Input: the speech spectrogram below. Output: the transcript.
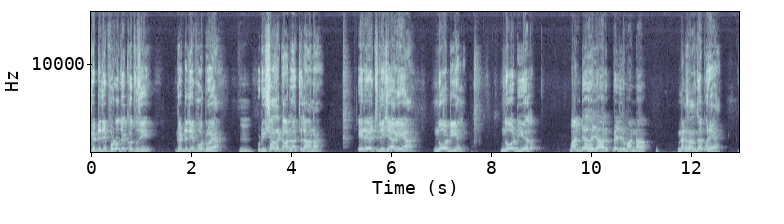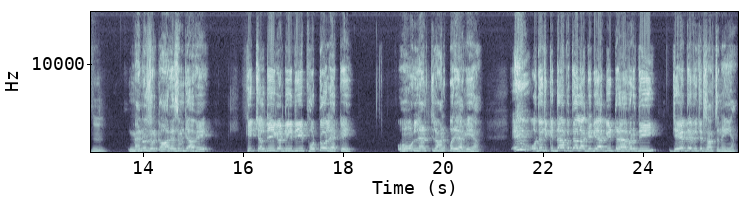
ਗੱਡੀ ਦੀ ਫੋਟੋ ਦੇਖੋ ਤੁਸੀਂ। ਗੱਡੀ ਦੀ ਫੋਟੋ ਆ। ਹੂੰ। ਉੜੀਸਾ ਸਰਕਾਰ ਦਾ ਚਲਾਨ ਆ। ਇਹਦੇ ਵਿੱਚ ਲਿਖਿਆ ਗਿਆ ਨੋ ਡੀਐਲ ਨੋ ਡੀਐਲ 5000 ਰੁਪਏ ਜੁਰਮਾਨਾ ਮੈਂ ਲਾਇਸੈਂਸ ਦਾ ਭਰਿਆ ਹੂੰ। ਮੈਨੂੰ ਸਰਕਾਰ ਇਹ ਸਮਝਾਵੇ ਕਿ ਚਲਦੀ ਗੱਡੀ ਦੀ ਫੋਟੋ ਲੈ ਕੇ ਆਨਲਾਈਨ ਚਲਾਨ ਭਰਿਆ ਗਿਆ। ਇਹ ਉਹਦੇ ਵਿੱਚ ਕਿੱਦਾਂ ਪਤਾ ਲੱਗ ਗਿਆ ਕਿ ਡਰਾਈਵਰ ਦੀ ਜੇਬ ਦੇ ਵਿੱਚ ਲਾਇਸੈਂਸ ਨਹੀਂ ਹੈ।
